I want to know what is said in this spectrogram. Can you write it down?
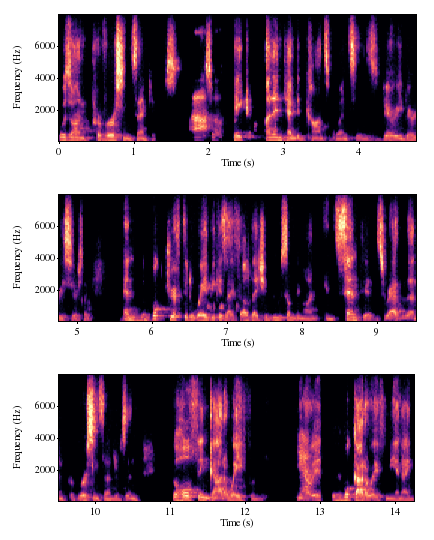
was on perverse incentives. Ah, So take unintended consequences very, very seriously. And the book drifted away because I felt I should do something on incentives rather than perverse incentives. And the whole thing got away from me. You know, it, the book got away from me, and I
